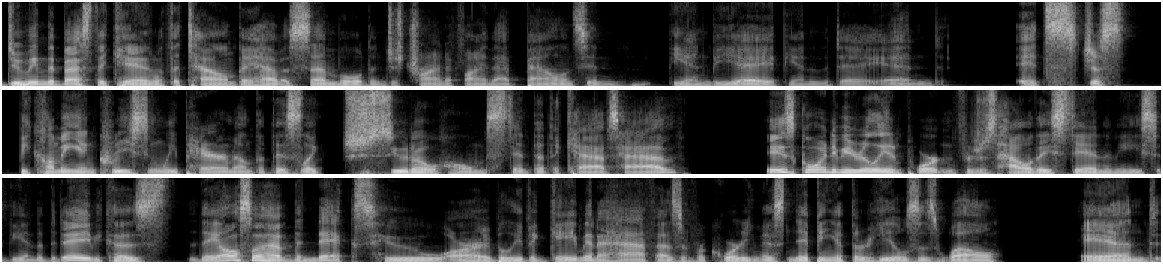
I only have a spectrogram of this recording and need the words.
doing the best they can with the talent they have assembled and just trying to find that balance in the NBA at the end of the day. And it's just becoming increasingly paramount that this like pseudo home stint that the Cavs have is going to be really important for just how they stand in the East at the end of the day because they also have the Knicks, who are, I believe, a game and a half as of recording this, nipping at their heels as well. And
